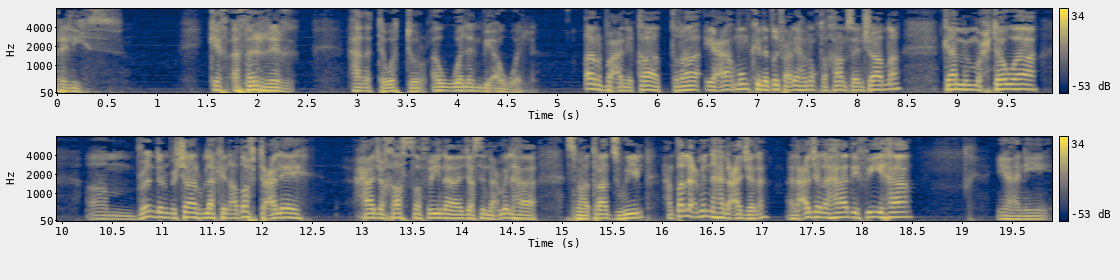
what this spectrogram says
release كيف أفرغ هذا التوتر اولا بأول؟ أربع نقاط رائعة. ممكن نضيف عليها نقطة خامسة إن شاء الله. كان من محتوى برندن بشار لكن أضفت عليه حاجة خاصة فينا جالسين نعملها اسمها ترادز ويل. حنطلع منها العجلة. العجلة هذه فيها يعني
